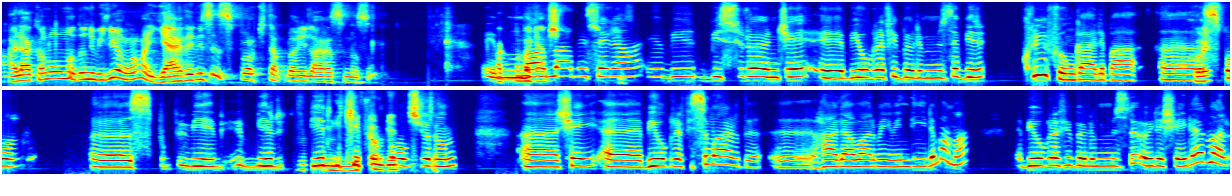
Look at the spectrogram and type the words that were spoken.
alakan olmadığını biliyorum ama yerdenizin spor kitaplarıyla arası nasıl? E, Valla mesela e, bir, bir süre önce e, biyografi bölümümüzde bir Cruyff'un galiba e, spor e, bir, bir, bir iki futbolcunun şey e, biyografisi vardı. E, hala var mı emin değilim ama biyografi bölümümüzde öyle şeyler var.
